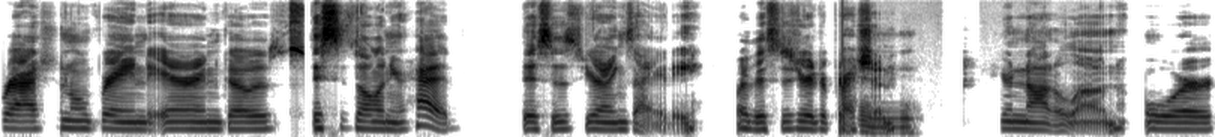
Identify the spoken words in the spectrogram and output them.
rational brained Erin goes, This is all in your head. This is your anxiety, or this is your depression. Mm. You're not alone. Or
